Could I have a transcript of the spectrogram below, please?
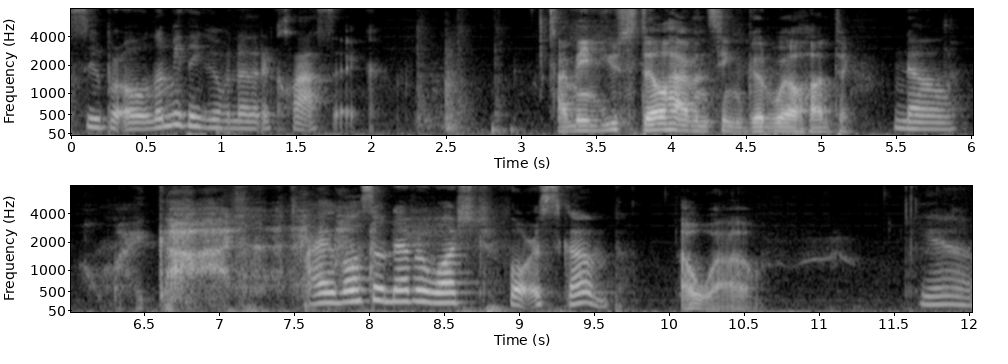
super old. Let me think of another classic. I mean, you still haven't seen Good Will Hunting. No. Oh my god. I've also never watched Forrest Gump. Oh wow. Yeah.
